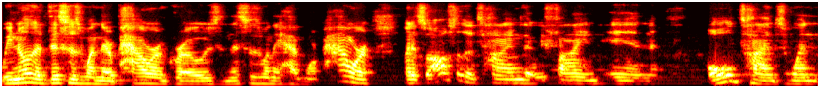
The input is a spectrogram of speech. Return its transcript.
We know that this is when their power grows and this is when they have more power, but it's also the time that we find in old times when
